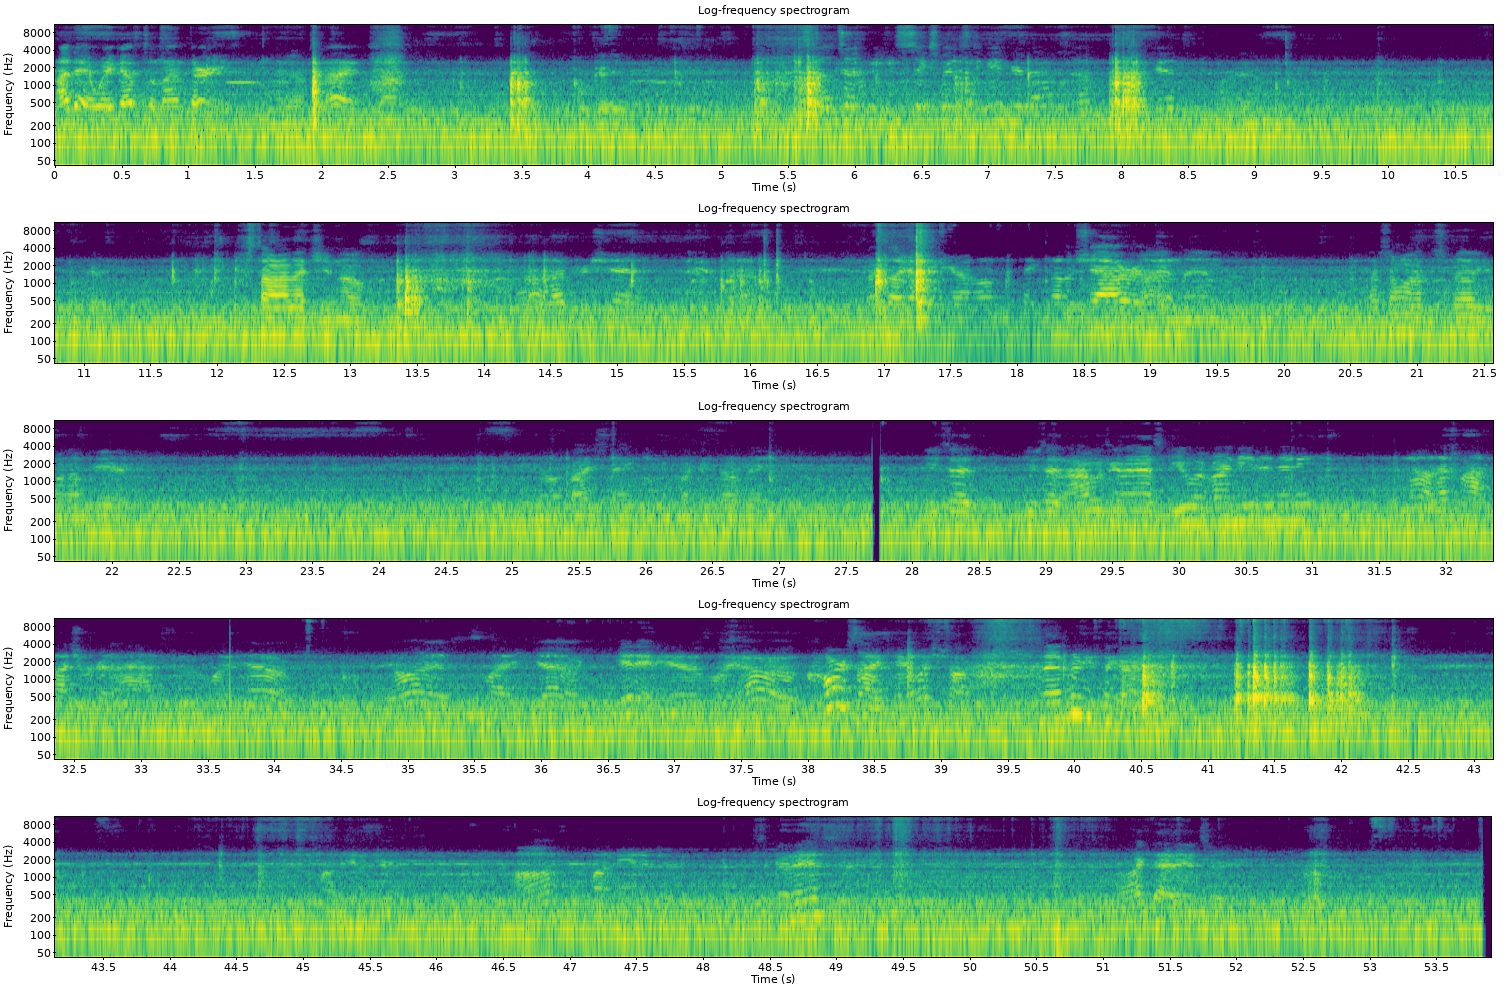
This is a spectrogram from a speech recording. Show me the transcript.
I didn't wake up till 9:30 Yeah. tonight. Okay. So it still took me six minutes to get here, though. So I'm good. Okay. Just thought I'd let you know. Oh, I appreciate it. Uh, looks like I can go home and take another shower Alright, and then. man. I just don't want to smell you when I'm here. You know, if I stink, you can fucking tell me. You said said I was gonna ask you if I needed any. No, that's what I thought you were gonna ask. It was like, yo, to be honest, it's like, yo, get any? And it was like, oh, of course I can. What you talking about? Man, who do you think I am? My manager. Huh? My manager. That's a good answer. I like that answer.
